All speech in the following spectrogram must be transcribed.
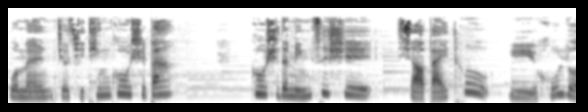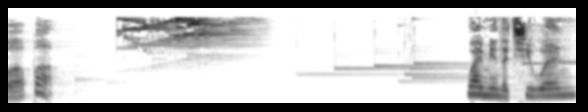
我们就去听故事吧。故事的名字是《小白兔与胡萝卜》。外面的气温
